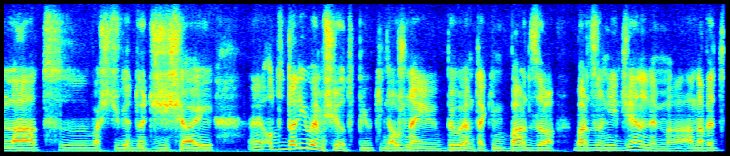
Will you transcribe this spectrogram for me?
lat, właściwie do dzisiaj, e, oddaliłem się od piłki nożnej. Byłem takim bardzo, bardzo niedzielnym, a nawet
